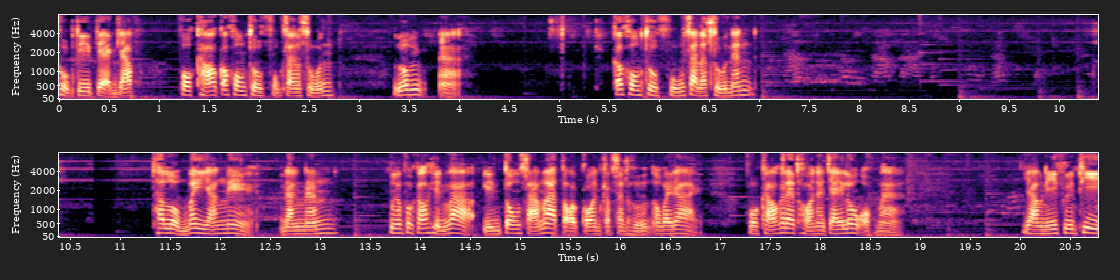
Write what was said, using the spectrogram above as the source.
ถูกตีแตกยับ พวกเขาก็คงถูกฝูงสัตว์อสูรล้มอ่าก็คงถูกฝูงสัตว์อสูรนั้นถล่มไม่ยั้งแน่ ดังนั้น เมื่อพวกเขาเห็นว่าหลินตงสามารถต่อกรกับสัตว์อสูรเอาไว้ได้ พวกเขาก็ได้ถอนหายใจโล่งออกมา ยามนี้พื้นที่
